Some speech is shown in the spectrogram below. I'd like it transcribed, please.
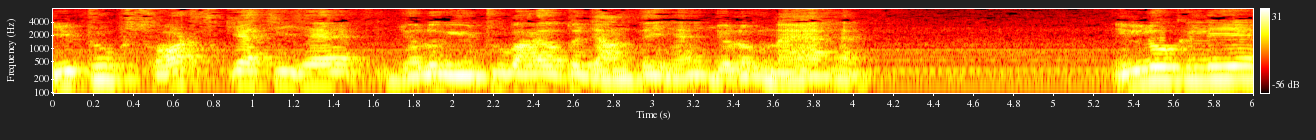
यूट्यूब शॉर्ट्स क्या चीज़ है? जो लोग यूट्यूब आ रहे हो तो जानते ही हैं, जो लोग नया है। इन लोगों के लिए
